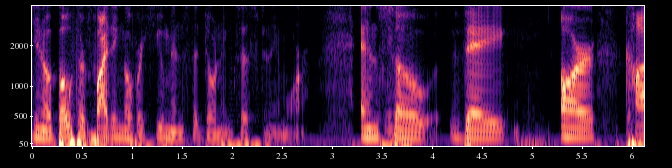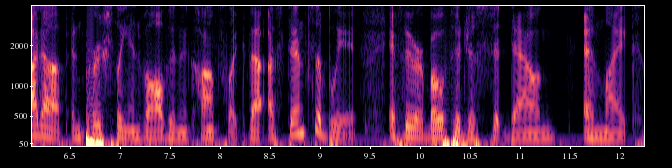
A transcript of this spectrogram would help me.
you know, both are fighting over humans that don't exist anymore. And hmm. so they are caught up and personally involved in a conflict that ostensibly, if they were both to just sit down and like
